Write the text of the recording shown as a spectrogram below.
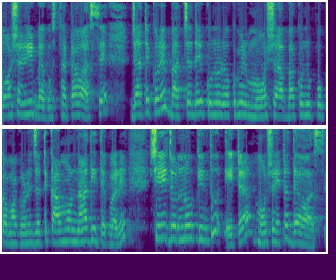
মশারির ব্যবস্থাটাও আছে, যাতে করে বাচ্চাদের কোনো রকমের মশা বা কোনো পোকামাকড়ে যাতে কামড় না দিতে পারে। সেই জন্য কিন্তু এটা, মশারিটা দেওয়া আছে।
